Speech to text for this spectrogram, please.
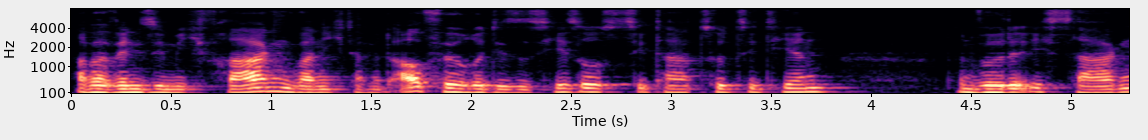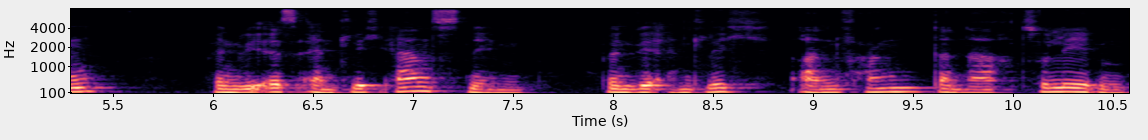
Aber wenn Sie mich fragen, wann ich damit aufhöre, dieses Jesus-Zitat zu zitieren, dann würde ich sagen, wenn wir es endlich ernst nehmen, wenn wir endlich anfangen, danach zu leben.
